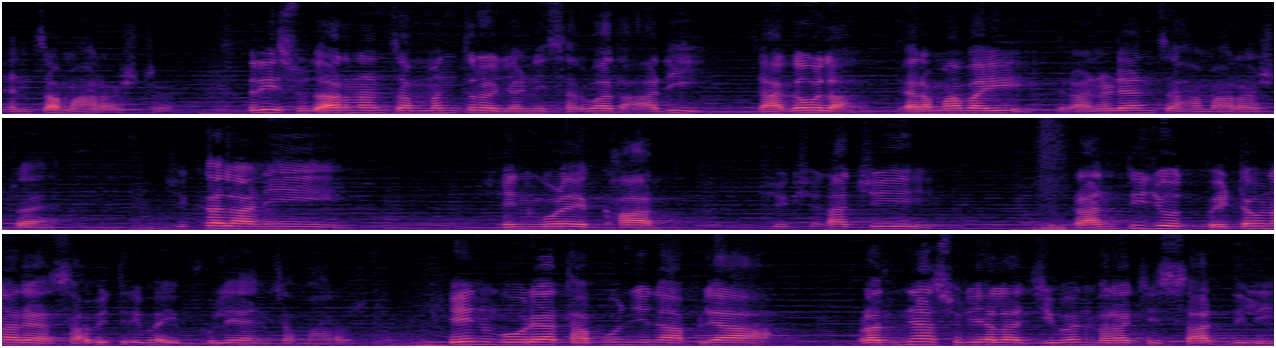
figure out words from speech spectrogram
यांचा महाराष्ट्र आहे. स्त्री सुधारणांचा मंत्र ज्यांनी सर्वात आधी जागवला त्या रमाबाई रानड्यांचा हा महाराष्ट्र आहे. चिखल आणि शेनगोळे खात शिक्षणाची क्रांतीज्योत पेटवणाऱ्या सावित्रीबाई फुले यांचा महाराष्ट्र. शेन गोऱ्या थापूंजीनं आपल्या प्रज्ञा सूर्याला जीवनभराची साथ दिली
